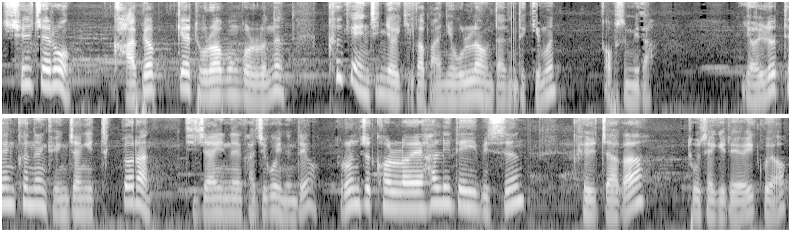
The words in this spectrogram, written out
실제로 가볍게 돌아본 걸로는 크게 엔진 열기가 많이 올라온다는 느낌은 없습니다. 연료 탱크는 굉장히 특별한 디자인을 가지고 있는데요. 브론즈 컬러의 할리 데이비슨 글자가 도색이 되어 있고요.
